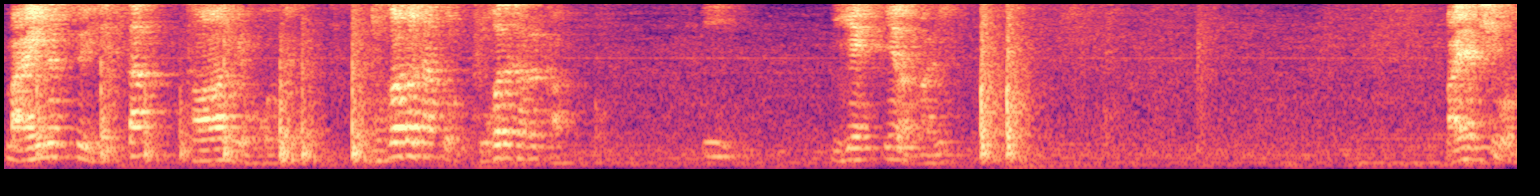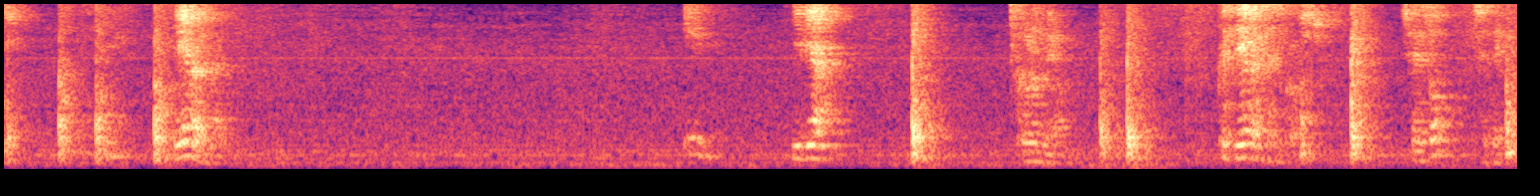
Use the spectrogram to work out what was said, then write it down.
마이너스 24 더하기 5거든 누가 더 작고 누가 더 작을까? 2 이게 얘는 얼마니? 마이너스 15니? 얘는 얼마니? 1 1이야? 그렇네요. 그래서 얘가 최소값이죠. 최소, 최대값.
